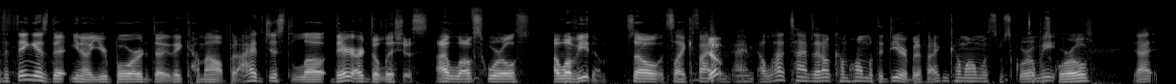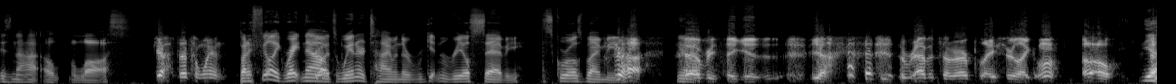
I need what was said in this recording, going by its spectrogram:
the thing is that you know you're bored that they come out, but I just love. They are delicious. I love squirrels. I love eating them. So it's like if I, Yep. I'm, a lot of times I don't come home with a deer, but if I can come home with some squirrel Couple meat, squirrels. that is not a, a loss. Yeah, that's a win. But I feel like right now Yep. it's winter time and they're getting real savvy. The squirrels by me. you know. Everything is, yeah. the rabbits at our place are like, oh, uh-oh. Yeah,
